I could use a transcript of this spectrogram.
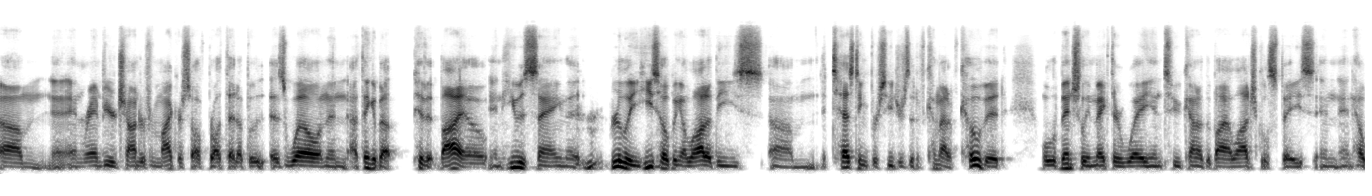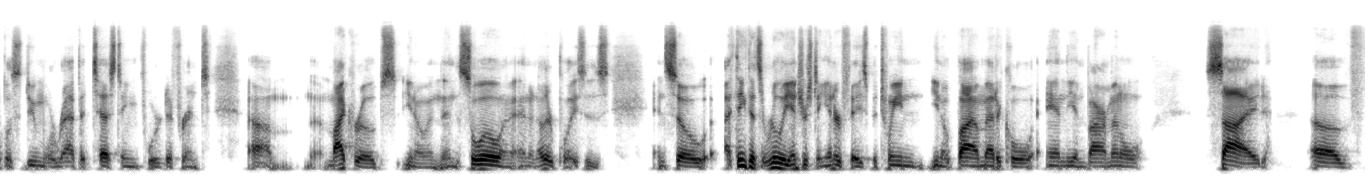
Um, and Ranveer Chandra from Microsoft brought that up as well. And then I think about Pivot Bio, and he was saying that really he's hoping a lot of these um, testing procedures that have come out of COVID will eventually make their way into kind of the biological space and, and help us do more rapid testing for different um, microbes, you know, in, in the soil and, and in other places. And so I think that's a really interesting interface between, you know, biomedical and the environmental side of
